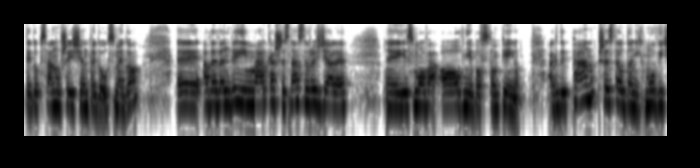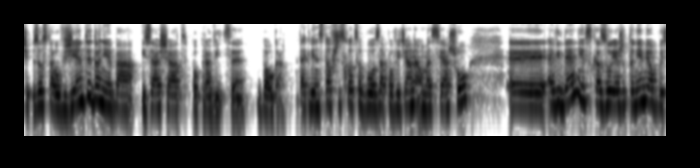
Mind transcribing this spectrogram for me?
tego Psalmu 68. E, a w Ewangelii Marka, 16 rozdziale, e, jest mowa o wniebowstąpieniu. A gdy Pan przestał do nich mówić, został wzięty do nieba i zasiadł po prawicy Boga. Tak więc to wszystko, co było zapowiedziane o Mesjaszu, e, ewidentnie wskazuje, że to nie miał być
